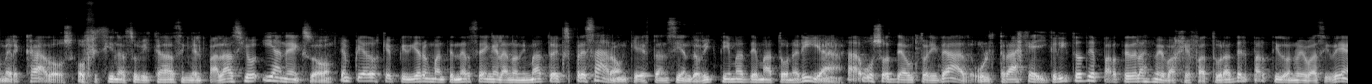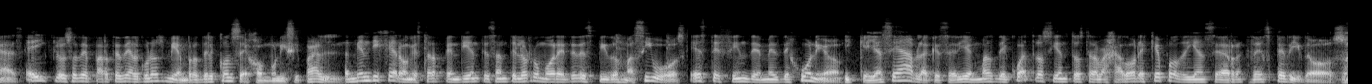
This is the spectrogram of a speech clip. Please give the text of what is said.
mercados, oficinas ubicadas en el palacio y anexo. Empleados que pidieron mantenerse en el anonimato expresaron que están siendo víctimas de matonería, abusos de autoridad, ultraje y gritos de parte de las nuevas jefaturas del partido Nuevas Ideas e incluso de parte de algunos miembros del Consejo Municipal. También dijeron estar pendientes ante los rumores de despidos masivos este fin de mes de junio y que ya se habla que serían más de 400 trabajadores que podrían ser despedidos.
